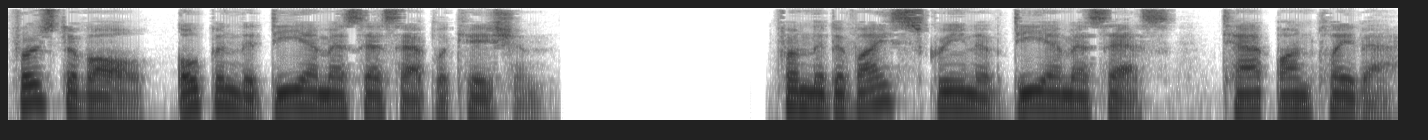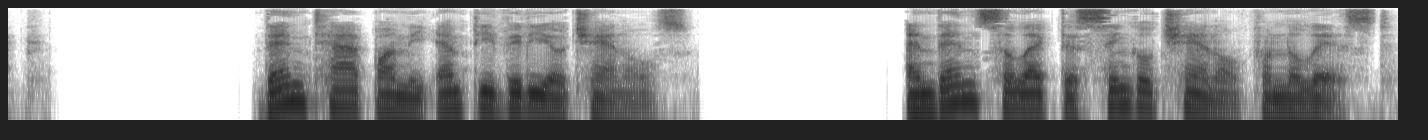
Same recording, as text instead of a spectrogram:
First of all, open the DMSS application. From the device screen of DMSS, tap on Playback. Then tap on the empty video channels. And then select a single channel from the list.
